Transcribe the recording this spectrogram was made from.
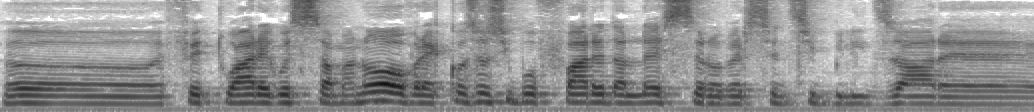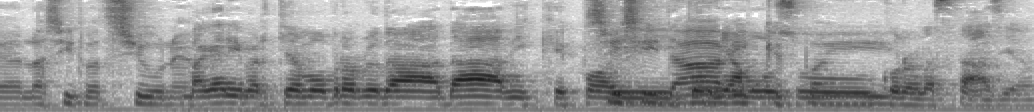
uh, effettuare questa manovra e cosa si può fare dall'estero per sensibilizzare la situazione. Magari partiamo proprio da Davik e poi sì, sì, torniamo Davik su, poi... con Anastasia.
